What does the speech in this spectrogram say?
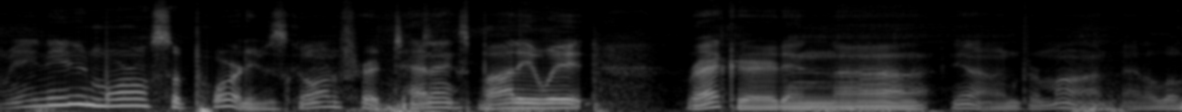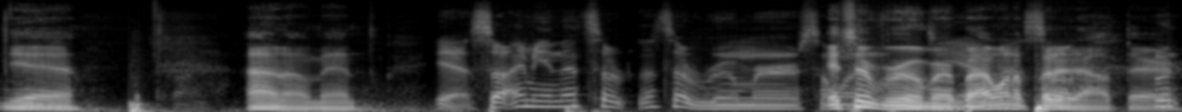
I mean, he needed moral support. He was going for a 10x body weight record in uh, you know in Vermont at a local. Yeah. I don't know, man. Yeah, so I mean that's a that's a rumor. it's a rumor, but I want to put So it out there. Who,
